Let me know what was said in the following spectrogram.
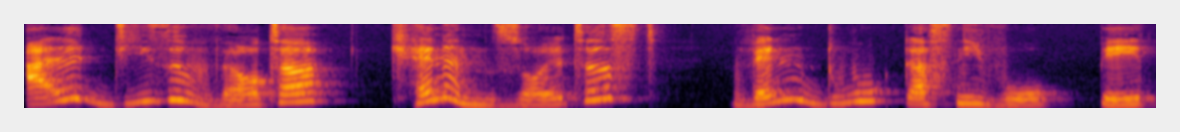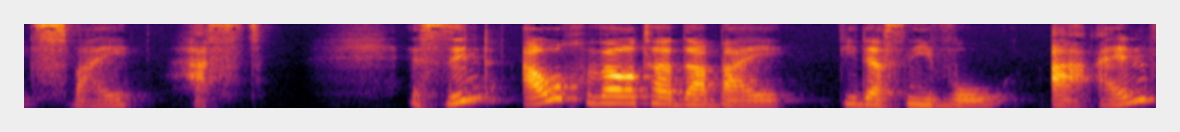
all diese Wörter kennen solltest, wenn du das Niveau B2 hast. Es sind auch Wörter dabei, die das Niveau A1,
